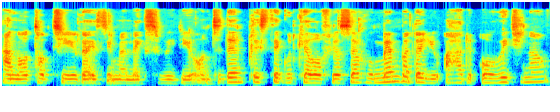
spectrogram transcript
And i'll talk to you guys in my next video. Until then please take good care of yourself. Remember that you are the original.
